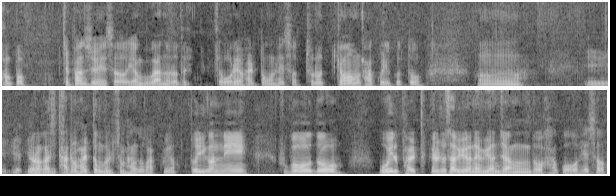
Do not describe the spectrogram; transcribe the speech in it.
헌법 재판소에서 연구관으로도 좀 오래 활동을 해서 두루 경험을 갖고 있고 또 어, 이 여러 가지 다른 활동들을 좀한 것 같고요. 또 이건희 후보도 5.18 특별조사위원회 위원장도 하고 해서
